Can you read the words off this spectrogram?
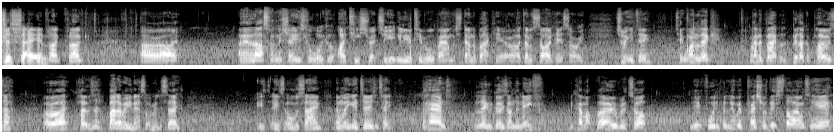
Just saying. Plug, plug. Alright. And then the last one I'm going to show you is called what we call IT stretch. So your iliotibial band, which is down the back here, right? down the side here, sorry. So what you do, take one leg, round the back, a bit like a poser, alright? Poser? Ballerina, that's what I meant to say. It's, it's all the same. And what you're going to do is you take the hand, the leg that goes underneath, you come up over the top, lean forward, you put a little bit of pressure of this thigh onto here,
